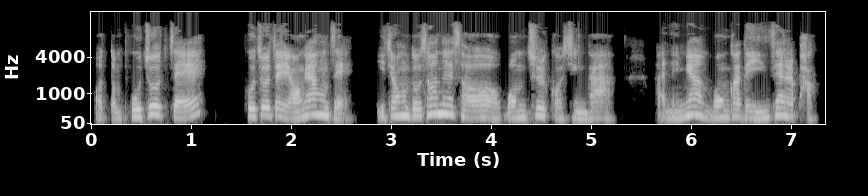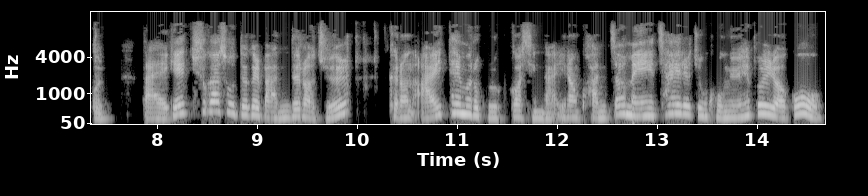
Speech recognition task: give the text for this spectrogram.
어떤 보조제, 보조제 영양제 이 정도 선에서 멈출 것인가 아니면 뭔가 내 인생을 바꿀 나에게 추가 소득을 만들어줄 그런 아이템으로 볼 것인가 이런 관점의 차이를 좀 공유해 보려고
